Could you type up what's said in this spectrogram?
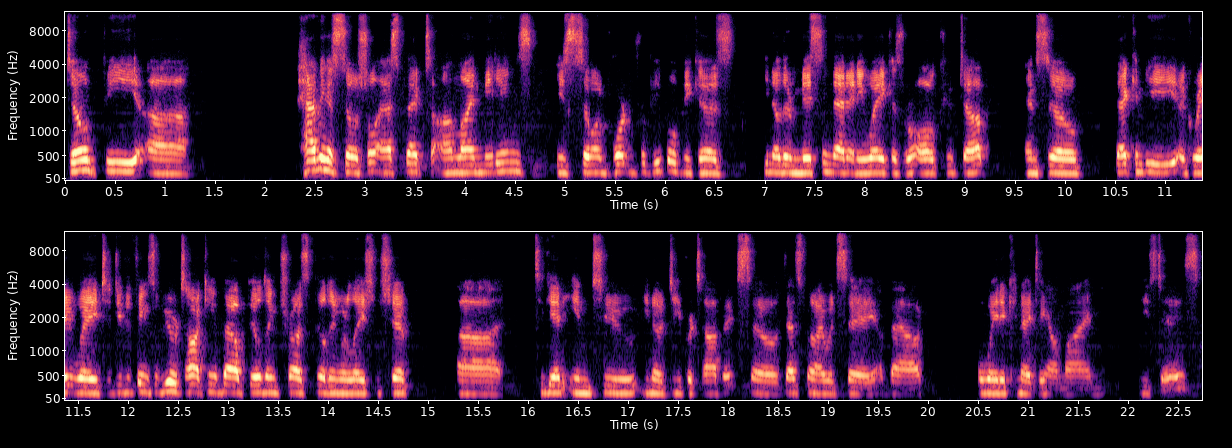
don't be uh, having a social aspect to online meetings is so important for people because you know they're missing that anyway because we're all cooped up, and so that can be a great way to do the things that we were talking about, building trust, building relationship, uh, to get into you know deeper topics. So that's what I would say about a way to connecting online these days.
